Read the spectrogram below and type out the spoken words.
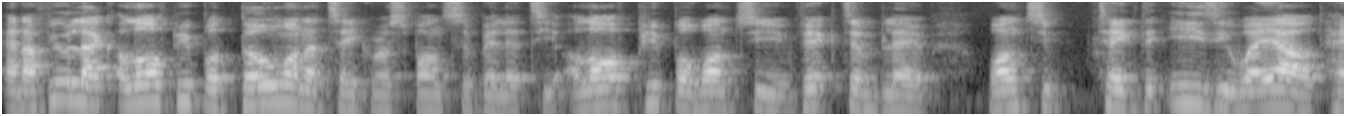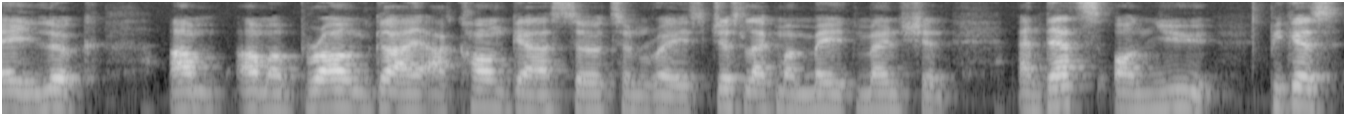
And I feel like a lot of people don't want to take responsibility. A lot of people want to victim blame, want to take the easy way out. Hey, look, I'm I'm a brown guy, I can't get a certain race, just like my mate mentioned, and that's on you because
